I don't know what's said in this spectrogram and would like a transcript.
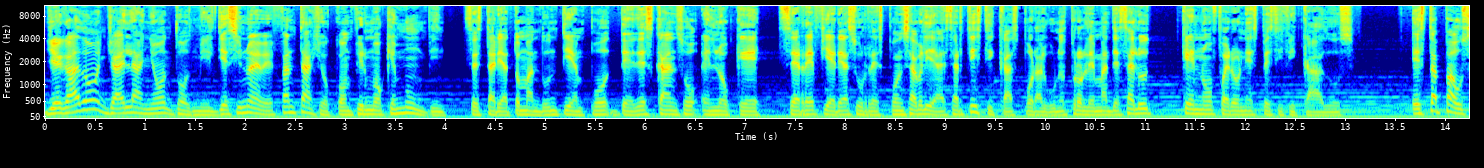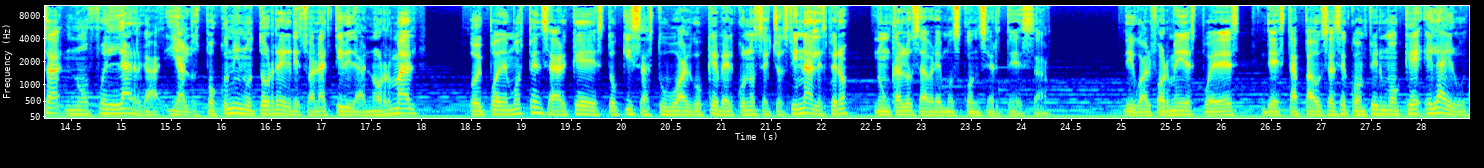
Llegado ya el año 2019, Fantagio confirmó que Moonbin se estaría tomando un tiempo de descanso en lo que se refiere a sus responsabilidades artísticas por algunos problemas de salud que no fueron especificados. Esta pausa no fue larga y a los pocos minutos regresó a la actividad normal. Hoy podemos pensar que esto quizás tuvo algo que ver con los hechos finales, pero nunca lo sabremos con certeza. De igual forma y después de esta pausa se confirmó que el Iron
